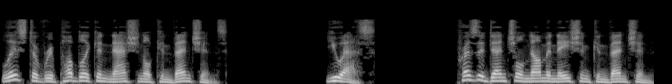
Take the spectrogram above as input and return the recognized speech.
List of Republican National Conventions U.S. Presidential Nomination Convention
